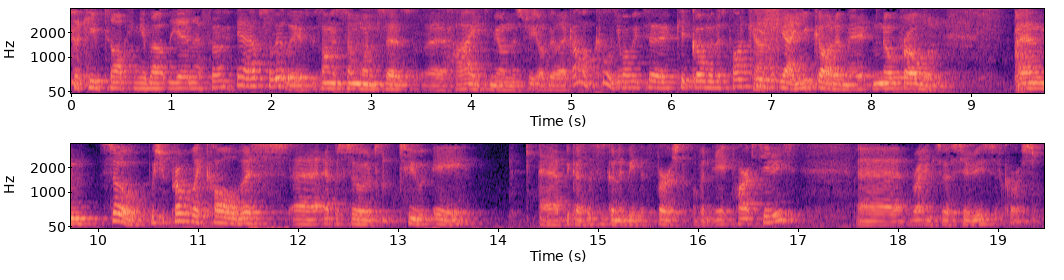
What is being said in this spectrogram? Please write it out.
to keep talking about the NFL. Yeah, absolutely. As long as someone says uh, hi to me on the street, I'll be like, "Oh, cool. You want me to keep going with this podcast? yeah, you got it, mate. No problem." Um, so we should probably call this uh, episode two A uh, because this is going to be the first of an eight-part series. Uh, right into a series, of course.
